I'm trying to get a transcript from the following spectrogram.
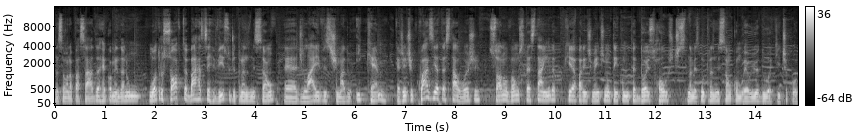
na semana passada, recomendando um, um outro software barra serviço de transmissão é, de lives chamado eCam, que a gente quase ia testar hoje, só não vamos testar ainda porque aparentemente não tem como ter dois hosts na mesma transmissão como eu e o Edu aqui. Tipo,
